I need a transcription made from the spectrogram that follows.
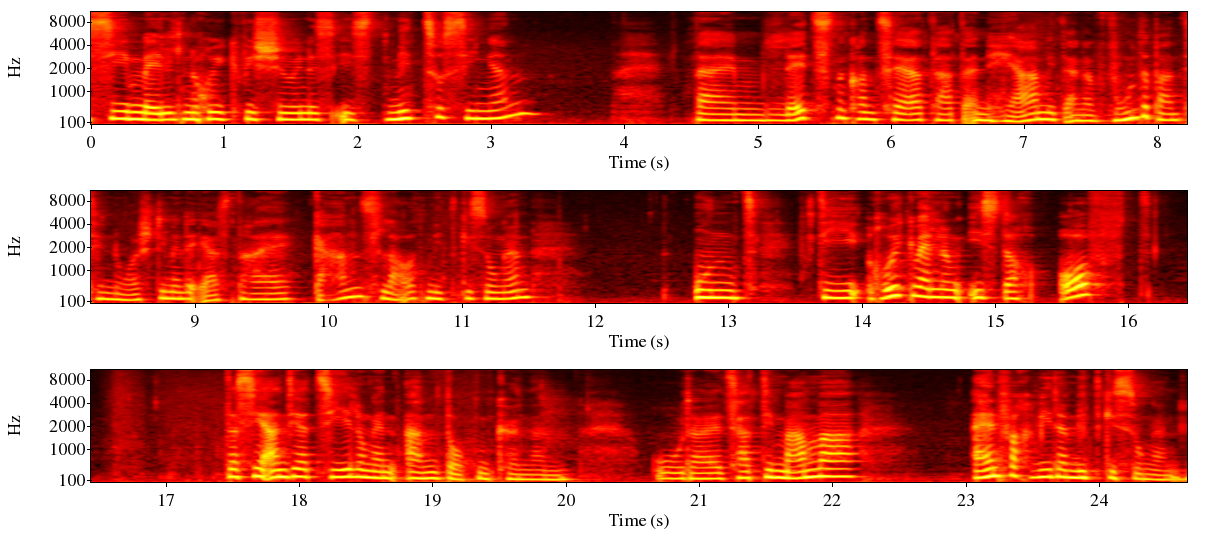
Sie melden ruhig, wie schön es ist, mitzusingen. Beim letzten Konzert hat ein Herr mit einer wunderbaren Tenorstimme in der ersten Reihe ganz laut mitgesungen. Und die Rückmeldung ist auch oft, dass sie an die Erzählungen andocken können. Oder jetzt hat die Mama einfach wieder mitgesungen.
